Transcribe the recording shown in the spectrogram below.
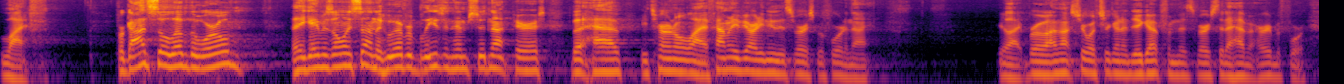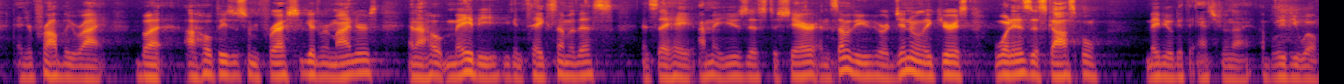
life. For God so loved the world that he gave his only son, that whoever believes in him should not perish, but have eternal life. How many of you already knew this verse before tonight? You're like, bro, I'm not sure what you're going to dig up from this verse that I haven't heard before. And you're probably right. But I hope these are some fresh, good reminders. And I hope maybe you can take some of this and say, hey, I may use this to share. And some of you who are genuinely curious, what is this gospel? Maybe you'll get the answer tonight. I believe you will.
